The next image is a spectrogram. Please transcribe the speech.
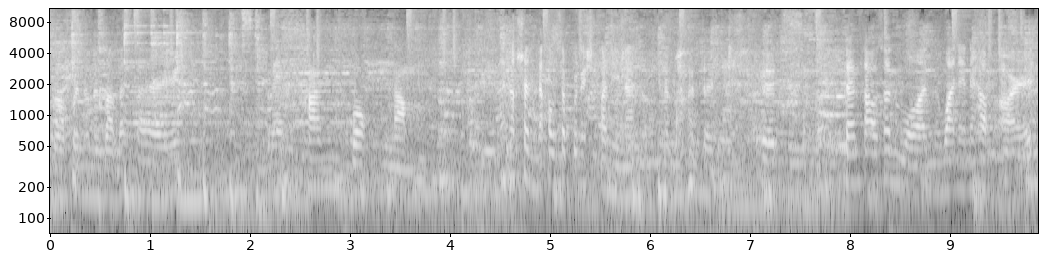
Kapan na nagbabatay Hanbok Nam. Actually, nakausap ko na siya kanina. Nagbabatay It's 10,000 won, 1 and a half hours.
